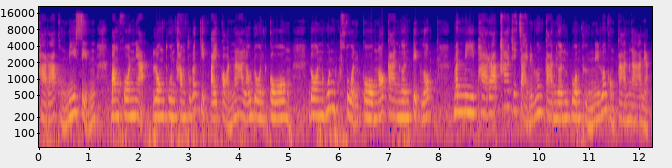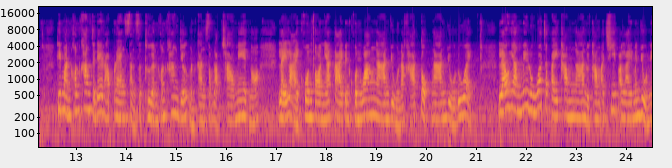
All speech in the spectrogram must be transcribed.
ภาระของหนี้สิน บางคนเนี่ยลงทุนทำธุรกิจไปก่อนหน้าแล้วโดนโกง โดนหุ้นส่วนโกงเนาะการเงินติดลบ มันมีภาระค่าใช้จ่ายในเรื่องการเงินรวมถึงในเรื่องของการงานเนี่ยที่มันค่อนข้างจะได้รับแรงสั่นสะเทือนค่อนข้างเยอะเหมือนกันสำหรับชาวเมษเนาะหลาย ๆ คนตอนนี้กลายเป็นคนว่างงานอยู่นะคะ ตกงานอยู่ด้วย แล้วยังไม่รู้ว่าจะไปทำงานหรือทำอาชีพอะไร มันอยู่ใน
